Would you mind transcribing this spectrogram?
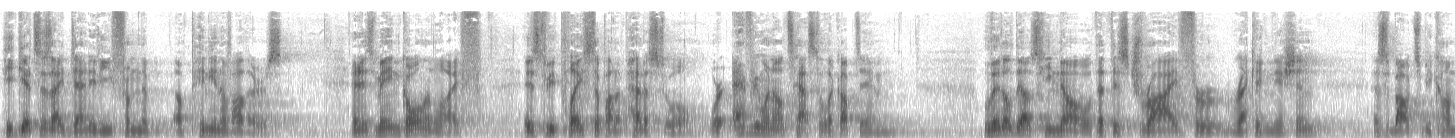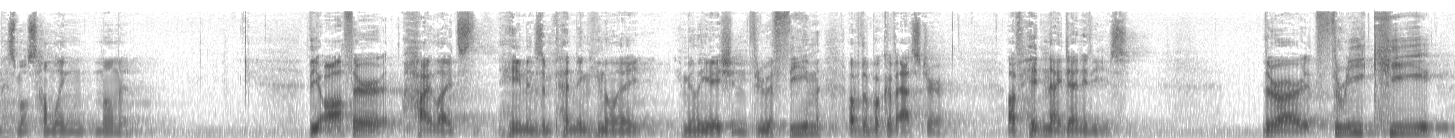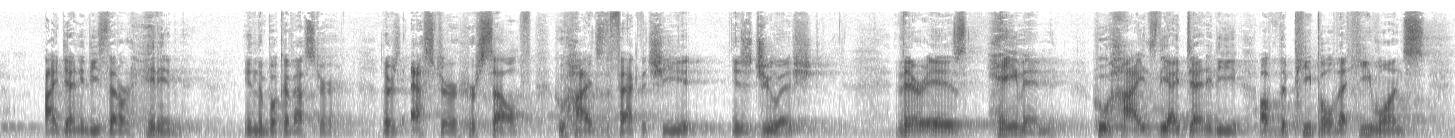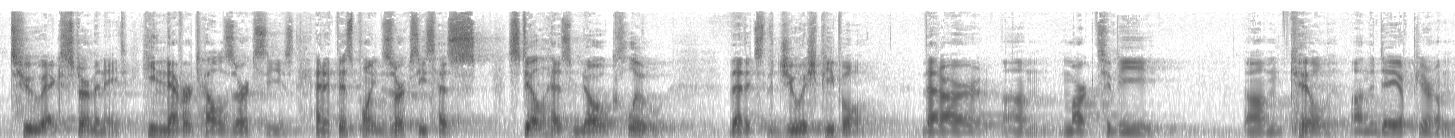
He gets his identity from the opinion of others. And his main goal in life is to be placed upon a pedestal where everyone else has to look up to him. Little does he know that this drive for recognition is about to become his most humbling moment. The author highlights Haman's impending humili- humiliation through a theme of the book of Esther of hidden identities. There are three key identities that are hidden in the book of Esther. There's Esther herself, who hides the fact that she is Jewish. There is Haman, who hides the identity of the people that he wants to exterminate. He never tells Xerxes. And at this point, Xerxes has, still has no clue that it's the Jewish people that are um, marked to be um, killed on the day of Purim.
